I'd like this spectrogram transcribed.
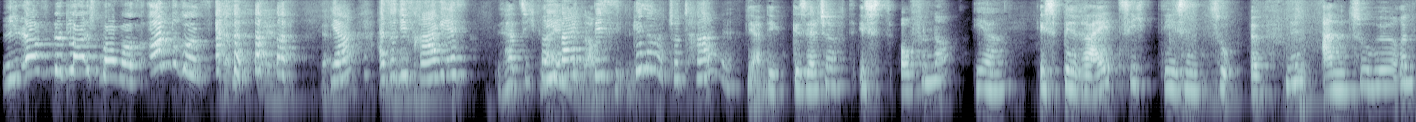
ich öffne gleich mal was anderes. Ja, also die Frage ist, hat sich wie verändert. weit auch bist. Genau, total. Ja, die Gesellschaft ist offener, Ja. ist bereit, sich diesen zu öffnen, anzuhören,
